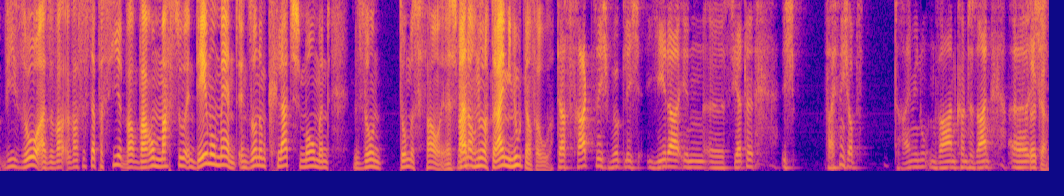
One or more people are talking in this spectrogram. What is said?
wieso? Also wa was ist da passiert? Wa warum machst du in dem Moment, in so einem Clutch-Moment, so ein dummes Foul? Es waren auch nur noch drei Minuten auf der Uhr. Das fragt sich wirklich jeder in äh, Seattle. Ich weiß nicht, ob es drei Minuten waren, könnte sein. Äh, Circa.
